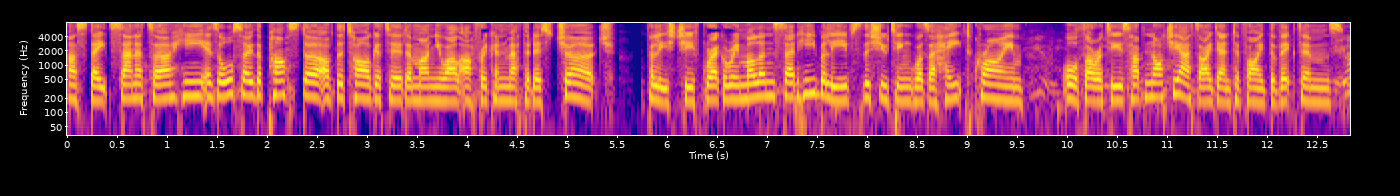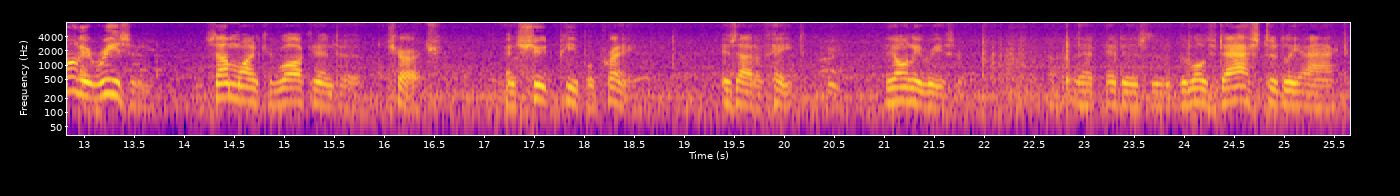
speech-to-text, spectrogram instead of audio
As state senator, he is also the pastor of the targeted Emanuel African Methodist Church. Police Chief Gregory Mullen said he believes the shooting was a hate crime. Authorities have not yet identified the victims. The only reason someone could walk into church and shoot people praying is out of hate. The only reason uh, that it is the, the most dastardly act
